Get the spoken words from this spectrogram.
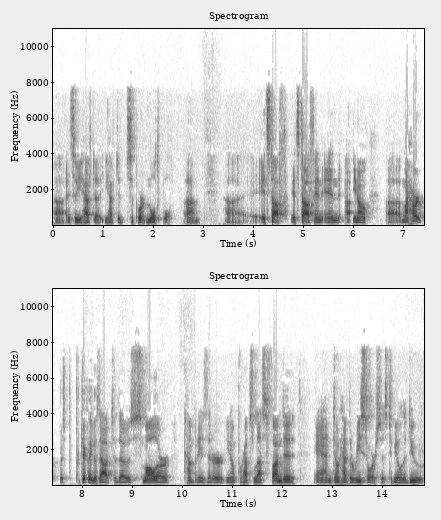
uh, and so you have to you have to support multiple. Um, uh, it's tough. It's tough, and and uh, you know, uh, my heart particularly goes out to those smaller companies that are you know perhaps less funded and don't have the resources to be able to do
